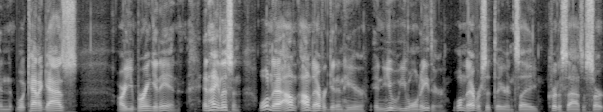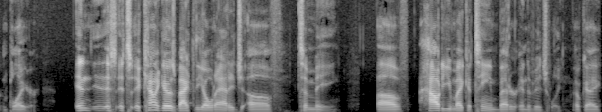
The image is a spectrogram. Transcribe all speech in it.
and what kind of guys are you bringing in? And hey, listen, we'll ne- I'll, I'll never get in here, and you you won't either. We'll never sit there and say criticize a certain player. And it's, it's it kind of goes back to the old adage of to me of how do you make a team better individually? Okay,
